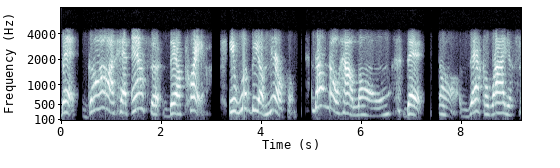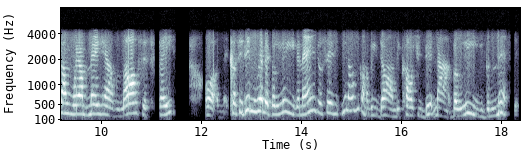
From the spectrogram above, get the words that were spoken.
that God had answered their prayer. It would be a miracle. I don't know how long that uh, Zechariah somewhere may have lost his faith or because he didn't really believe. And the angel said, you know, you're going to be dumb because you did not believe the message.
